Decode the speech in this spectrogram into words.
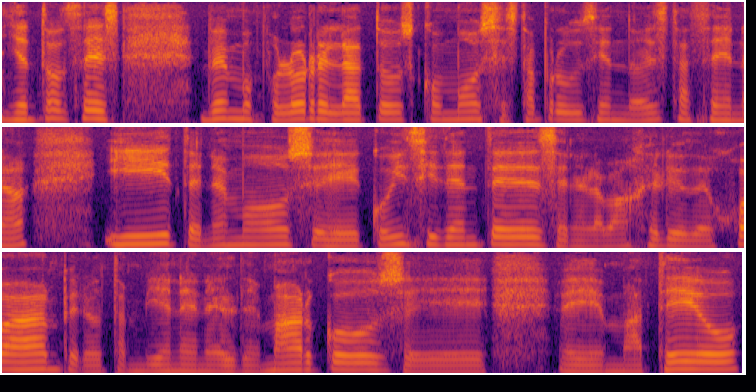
Y entonces vemos por los relatos cómo se está produciendo esta cena y tenemos eh, coincidentes en el Evangelio de Juan, pero también en el de Marcos, eh, eh, Mateo,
